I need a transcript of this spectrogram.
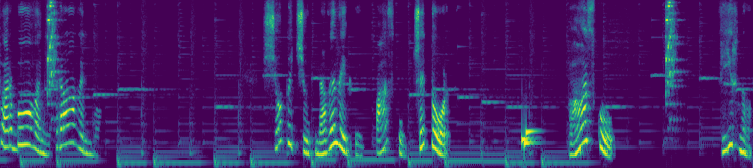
Фарбовані, правильно. Що печуть на Великдень? Паску чи торт? Паску? Вірно.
